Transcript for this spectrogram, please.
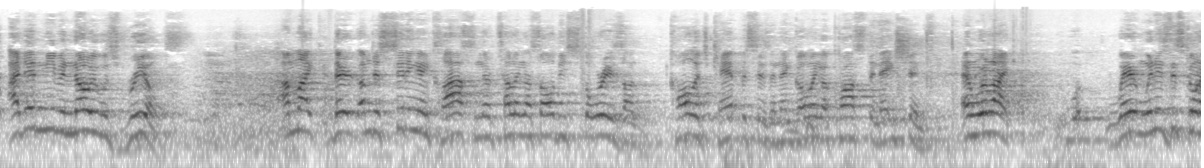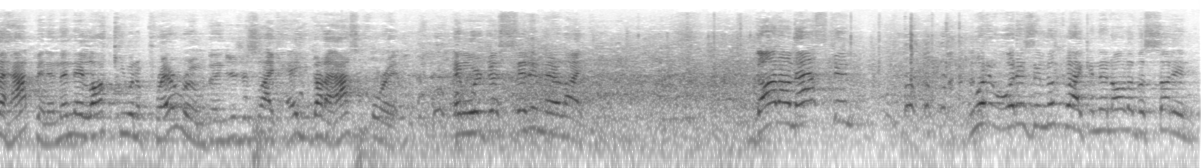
I didn't even know it was real. I'm like, they're, I'm just sitting in class and they're telling us all these stories on college campuses and then going across the nations. And we're like, "Wh- where, when is this going to happen? And then they lock you in a prayer room and you're just like, hey, you got to ask for it. And we're just sitting there like, God, I'm asking. What, what does it look like? And then all of a sudden,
